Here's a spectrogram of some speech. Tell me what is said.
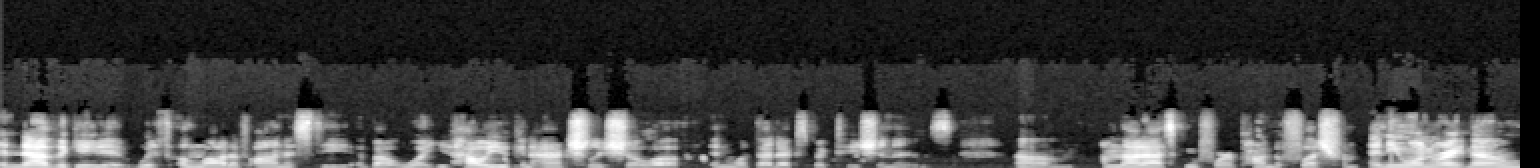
and navigate it with a lot of honesty about what you, how you can actually show up and what that expectation is. Um, I'm not asking for a pound of flesh from anyone right now.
